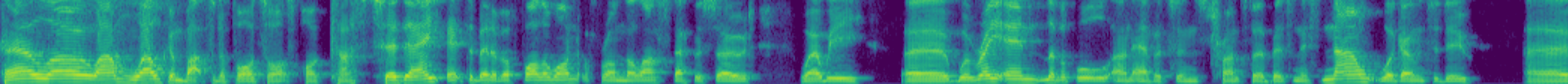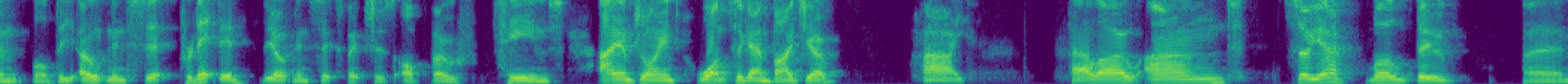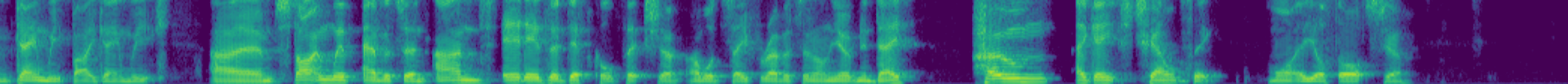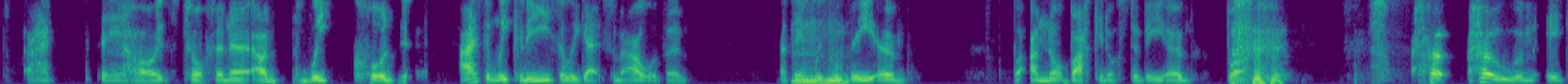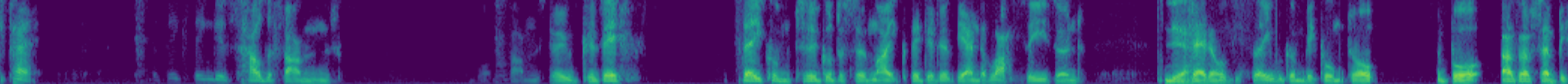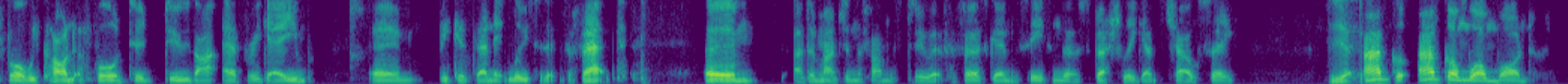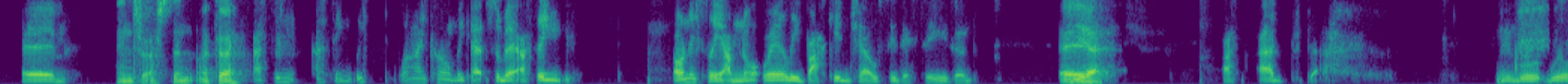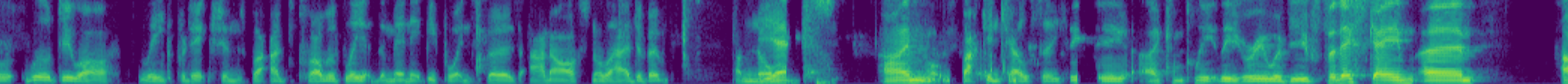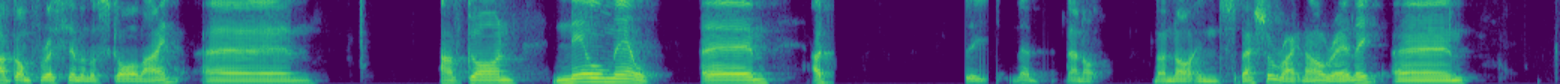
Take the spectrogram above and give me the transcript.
Hello and welcome back to the Ford Talks podcast. Today it's a bit of a follow-on from the last episode where we uh, were rating Liverpool and Everton's transfer business. Now we're going to do um, well the opening six, predicting the opening six fixtures of both teams. I am joined once again by Joe. Hi. Hello, and so yeah, we'll do um, game week by game week. Um, starting with Everton, and it is a difficult fixture, I would say, for Everton on the opening day. Home against Chelsea. What are your thoughts, Joe? I, oh, it's tough, isn't it? I, we could, I think we could easily get some out of them. I think mm-hmm. we could mm-hmm. beat them, but I'm not backing us to beat them. But home, it depends. The big thing is how the fans, what fans do, because if they come to Goodison like they did at the end of last season, yeah, then obviously we're going to be pumped up. But as I've said before, we can't afford to do that every game um, because then it loses its effect. Um, I'd imagine the fans do it for first game of the season, though, especially against Chelsea. Yeah, I've got I've gone one one. Um, Interesting. Okay. I think I think we why can't we get some? I think honestly, I'm not really backing Chelsea this season. Um, yeah. I, I'd, I mean, we'll we'll we'll do our league predictions, but I'd probably at the minute be putting Spurs and Arsenal ahead of them. I'm not. Yes, I'm, back in Chelsea. Completely, I completely agree with you. For this game, um, I've gone for a similar scoreline. Um, I've gone nil nil. Um, I they're, they're not they're not in special right now, really. Um,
